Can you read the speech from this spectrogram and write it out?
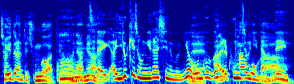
저희들한테 준 것 같아요. 어, 왜냐하면 멋지다. 아, 이렇게 정리를 하시는군요. 네, 오국은 알파고가 공존이다. 네.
